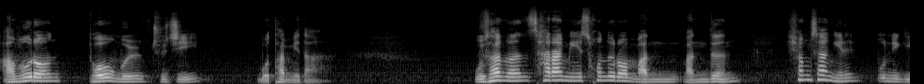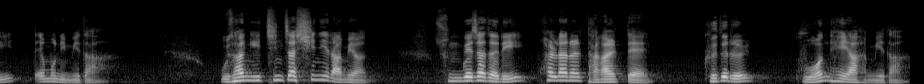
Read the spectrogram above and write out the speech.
아무런 도움을 주지 못합니다. 우상은 사람이 손으로 만, 만든 형상일 뿐이기 때문입니다. 우상이 진짜 신이라면 숭배자들이 환란을 당할 때 그들을 구원해야 합니다.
